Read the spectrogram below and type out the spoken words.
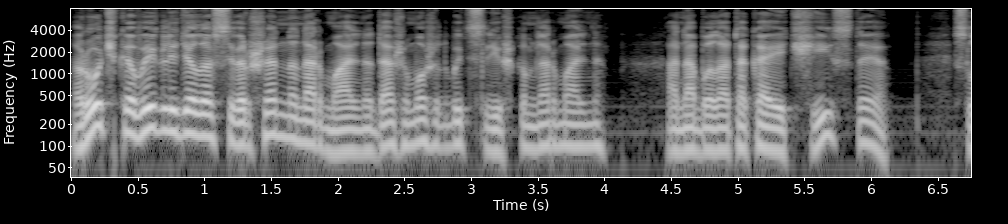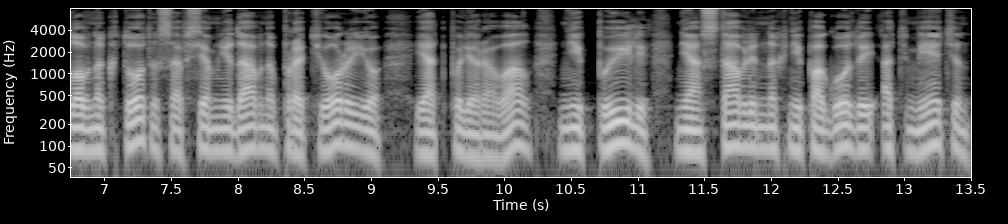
Ручка выглядела совершенно нормально, даже, может быть, слишком нормально. Она была такая чистая, словно кто-то совсем недавно протер ее и отполировал, ни пыли, ни оставленных непогодой отметин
